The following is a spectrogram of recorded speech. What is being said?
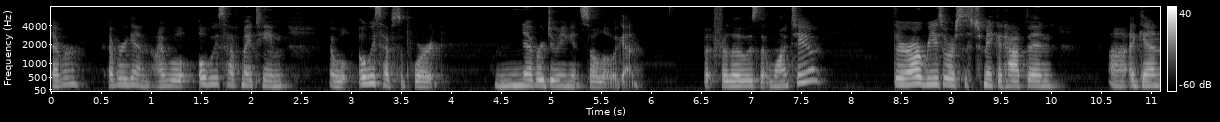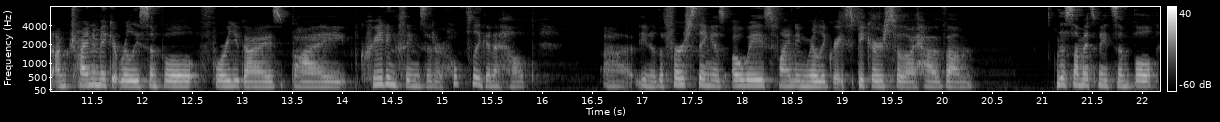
ever, ever again. I will always have my team. I will always have support. I'm never doing it solo again. But for those that want to, there are resources to make it happen. Uh, again, I'm trying to make it really simple for you guys by creating things that are hopefully going to help. Uh, you know, the first thing is always finding really great speakers. So I have um, the Summits Made Simple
